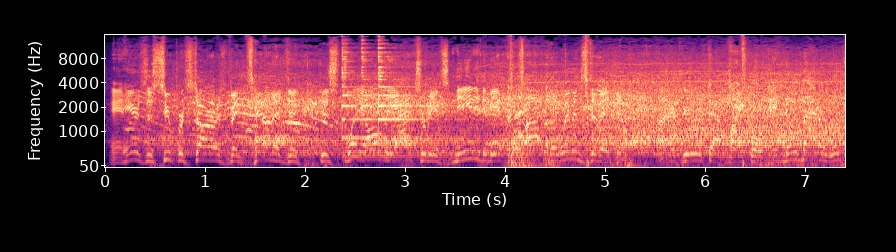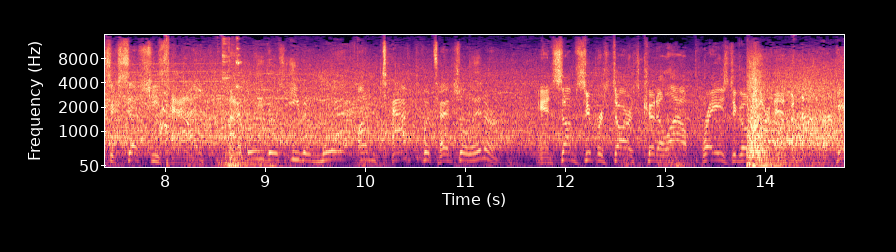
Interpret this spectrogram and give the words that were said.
And here's a superstar who's been touted to display all the attributes needed to be at the top of the women's division. I agree with that, Michael. And no matter what success she's had, I believe there's even more untapped potential in her. And some superstars could allow praise to go to their head, but not her.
